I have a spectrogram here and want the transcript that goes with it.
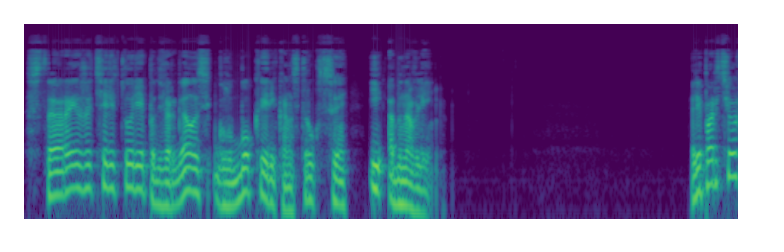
старая же территория подвергалась глубокой реконструкции и обновлению. Репортер,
